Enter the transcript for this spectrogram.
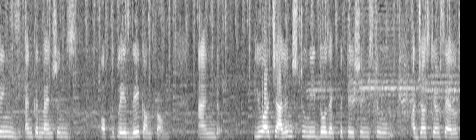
things and conventions of the place they come from. And you are challenged to meet those expectations to adjust yourself.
